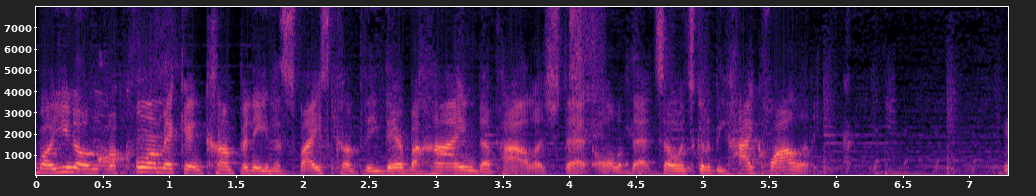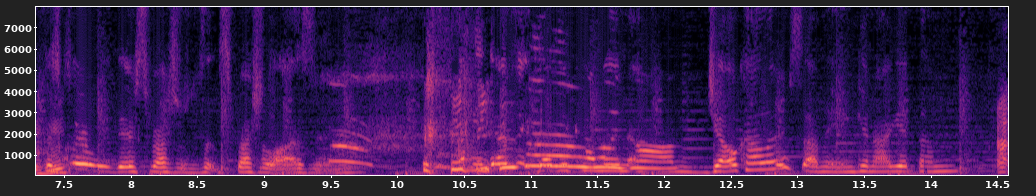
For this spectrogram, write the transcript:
Well, you know, McCormick and Company, the spice company, they're behind the polish, that all of that. So it's going to be high quality. Because Mhm. clearly they're special specialized in. I mean, does it, does it come in um, gel colors? I mean, can I get them? Uh,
